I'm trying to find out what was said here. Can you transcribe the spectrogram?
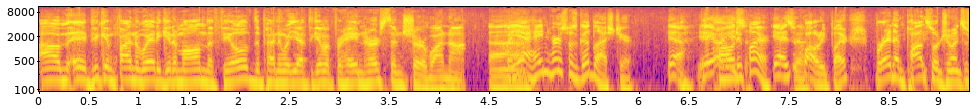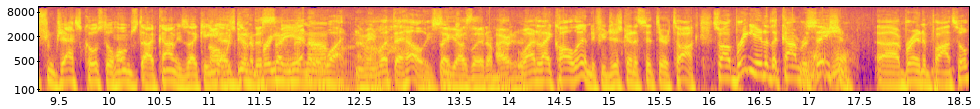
Um, if you can find a way to get them all on the field, depending what you have to give up for Hayden Hurst, then sure, why not? but yeah, Hayden Hurst was good last year. Yeah, yeah, Quality he's player. Yeah, he's a Yeah. quality player. Brandon Ponzo joins us from JacksCoastalHomes.com. He's like, "Are you Oh, guys going to bring me in segment or what?" I mean, what the hell? He's See you guys later. I'm "All out right. Why did I call in if you're just going to sit there and talk? So I'll bring you into the conversation, uh, Brandon Ponzo.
